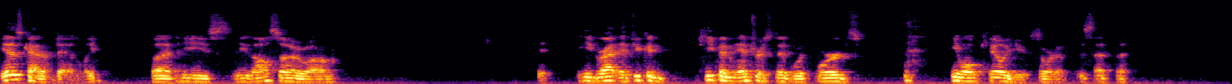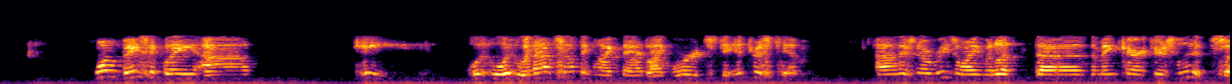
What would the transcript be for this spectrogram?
is kind of deadly, but he's he's also um, he'd if you can keep him interested with words he won't kill you. Sort of is that the Well, basically, uh, he w- w- without something like that, like words to interest him, uh, there's no reason why he would let uh, the main characters live. So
